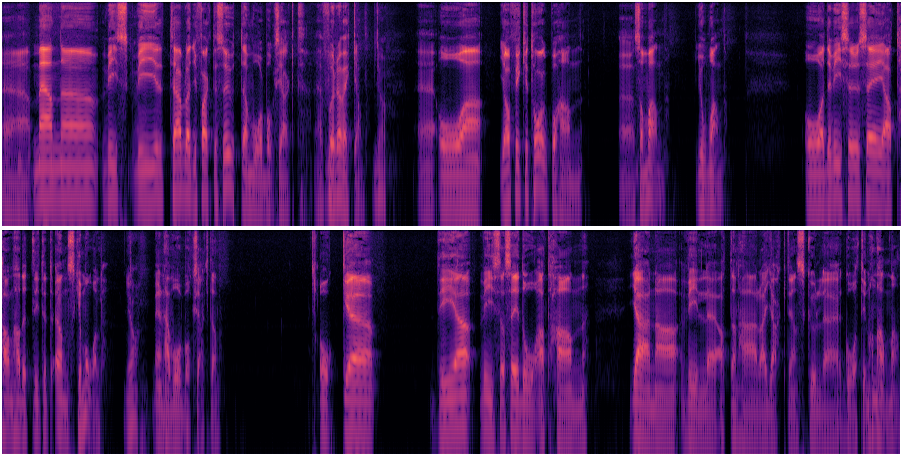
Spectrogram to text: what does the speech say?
Eh, men eh, vi, vi tävlade ju faktiskt ut en vårboxjakt eh, förra veckan. Ja. Eh, och eh, jag fick ju tag på han eh, som vann, Johan. Och det visade sig att han hade ett litet önskemål Ja. med den här vårboxjakten. Och eh, det visade sig då att han gärna ville att den här jakten skulle gå till någon annan.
